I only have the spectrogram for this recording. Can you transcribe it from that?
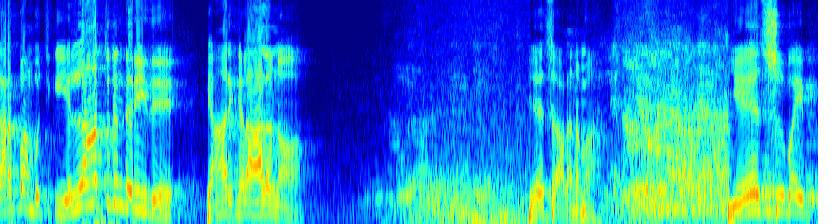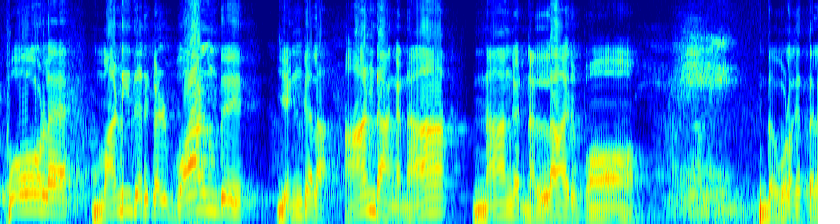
கரப்பாம்பூச்சிக்கு எல்லாத்துக்கும் தெரியுது. யாருங்களா ஆளணும்? இயேசு ஆளணுமா? இயேசுவை போல மனிதர்கள் வாழ்ந்து எங்களை ஆண்டாங்கன்னா நாங்க நல்லா இருப்போம். இந்த உலகத்துல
